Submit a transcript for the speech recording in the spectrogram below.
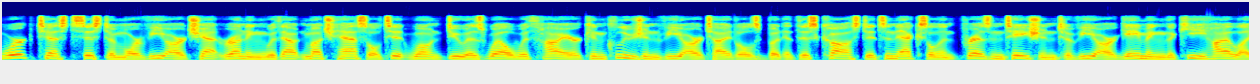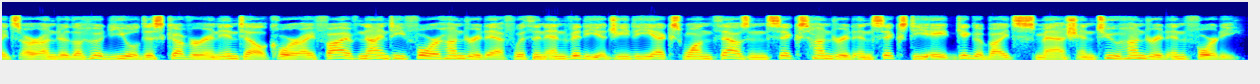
Work test system or VR chat running without much hassle. It won't do as well with higher conclusion VR titles but at this cost it's an excellent presentation to VR gaming. The key highlights are under the hood. You'll discover an Intel Core i5-9400F with an NVIDIA GTX 1668GB Smash and 240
